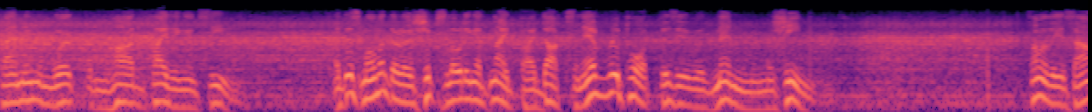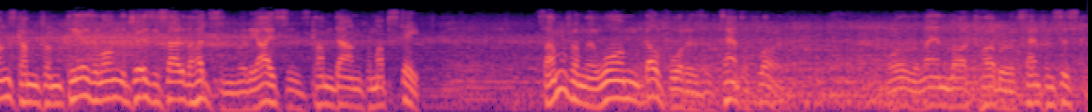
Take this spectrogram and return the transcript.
planning and work and hard fighting at sea. At this moment, there are ships loading at night by docks in every port busy with men and machines. Some of these sounds come from piers along the Jersey side of the Hudson, where the ice has come down from upstate. Some from the warm Gulf waters of Tampa, Florida, or the landlocked harbor of San Francisco.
